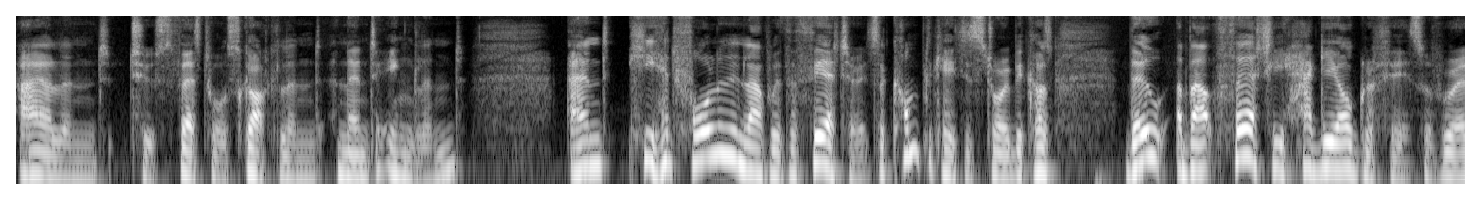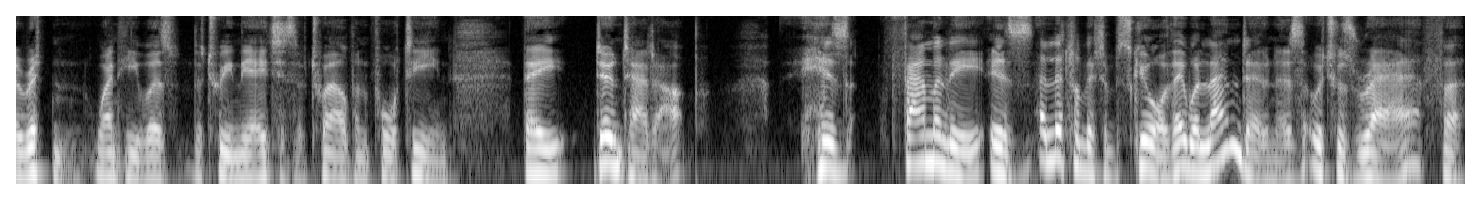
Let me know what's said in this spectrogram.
Ireland to first of all Scotland and then to England. And he had fallen in love with the theatre. It's a complicated story because though about 30 hagiographies were written when he was between the ages of 12 and 14, they don't add up. His family is a little bit obscure. They were landowners, which was rare for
